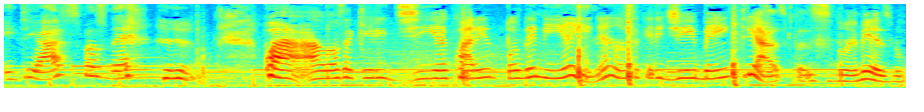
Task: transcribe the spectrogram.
entre aspas, né? Com a, a, nossa queridinha pandemia aí, né? Nossa queridinha bem entre aspas, não é mesmo?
